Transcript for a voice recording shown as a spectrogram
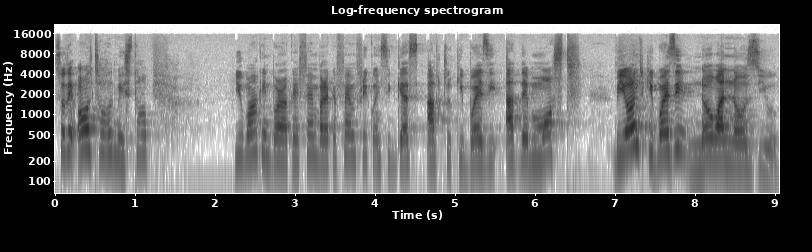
So they all told me, stop. You work in Baraka FM. Baraka FM frequency gets up to Kibwezi at the most. Beyond Kibwezi, no one knows you.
